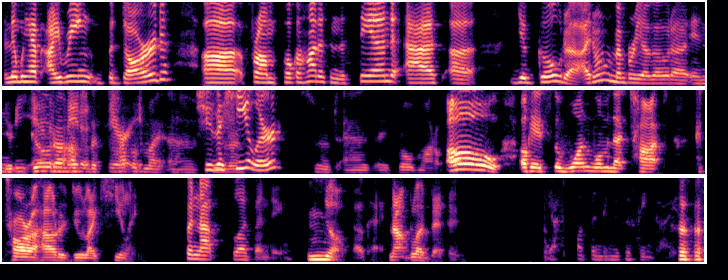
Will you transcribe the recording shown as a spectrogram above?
And then we have Irene Bedard uh, from Pocahontas in the Stand as uh, Yugoda. I don't remember Yugoda in You the go to off animated the series. my. Uh, She's a healer. Served as a role model. Oh, okay. It's the one woman that taught Katara how to do like healing. But not bloodbending. No, Okay. not bloodbending. Yes, bloodbending is a thing, guys.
